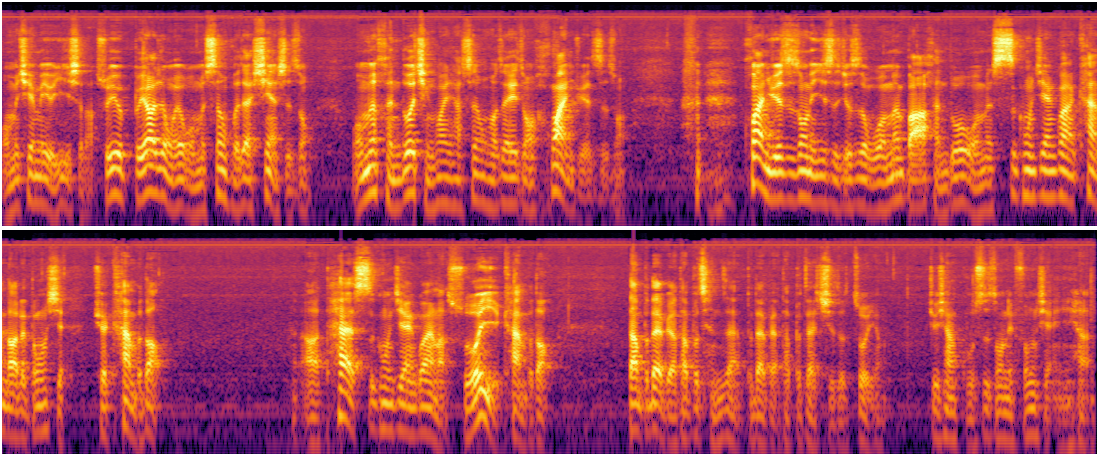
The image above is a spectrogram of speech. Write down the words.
我们却没有意识到。所以不要认为我们生活在现实中，我们很多情况下生活在一种幻觉之中。幻觉之中的意思就是，我们把很多我们司空见惯看到的东西却看不到，啊，太司空见惯了，所以看不到。但不代表它不存在，不代表它不再起着作用。就像股市中的风险一样的，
